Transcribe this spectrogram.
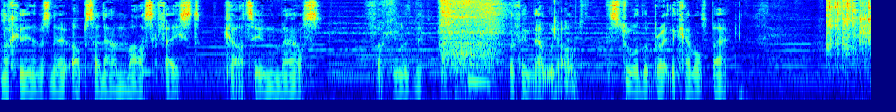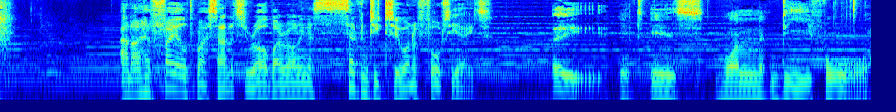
Luckily, there was no upside down mask faced cartoon mouse fucking with me. I think that would have been the straw that broke the camel's back. And I have failed my sanity roll by rolling a 72 on a 48. Hey, It is one d four.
